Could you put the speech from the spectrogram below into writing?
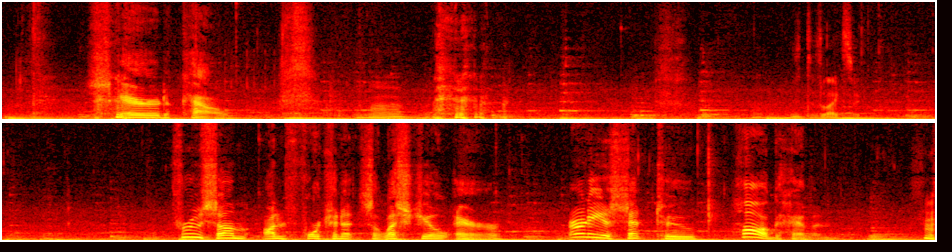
Scared cow. Hmm. He's dyslexic. Through some unfortunate celestial error, Ernie is sent to hog heaven.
